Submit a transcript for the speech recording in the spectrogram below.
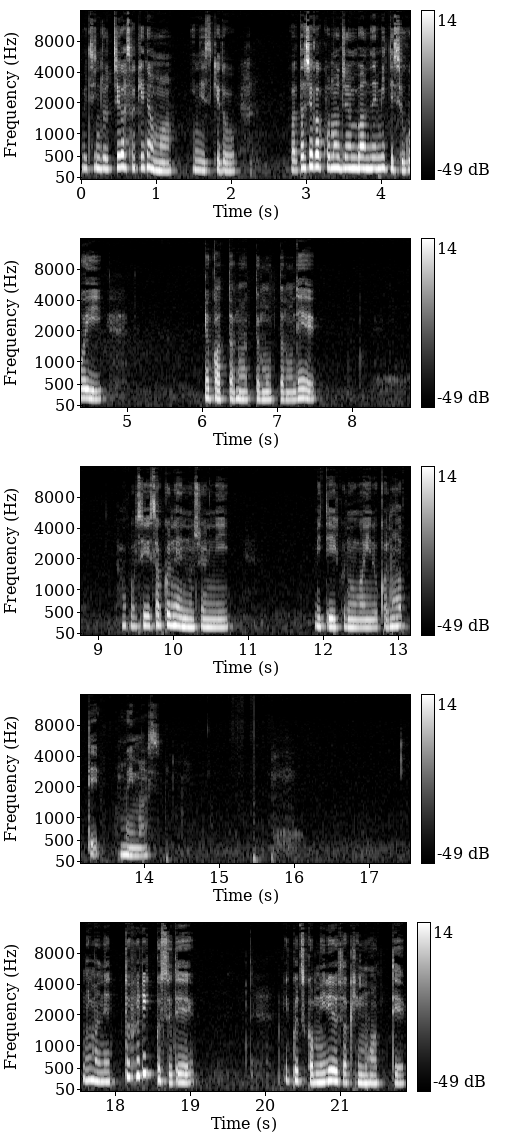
別にどっちが先でもまあいいんですけど私がこの順番で見てすごい良かったなって思ったので制作年の順に見ていくのがいいのかなって思います。今ネットフリックスでいくつか見れる作品もあって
